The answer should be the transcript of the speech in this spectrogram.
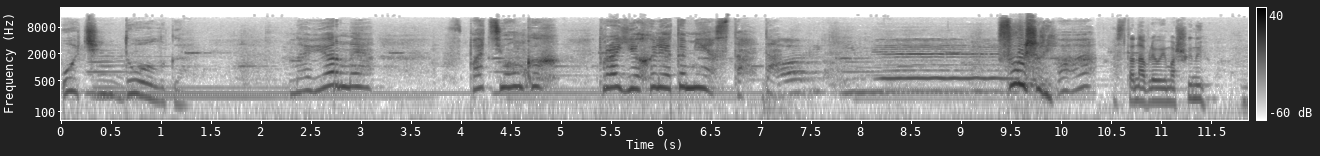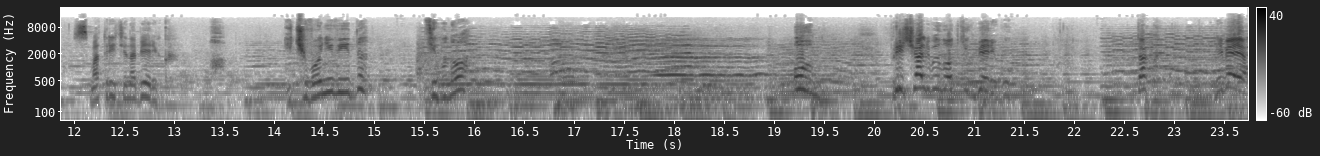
очень долго. Наверное, в потемках проехали это место. Да. Слышали? Ага. Останавливай машины. Смотрите на берег. Ничего не видно. Темно. Он! Причаливай лодки к берегу. Так, левее.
